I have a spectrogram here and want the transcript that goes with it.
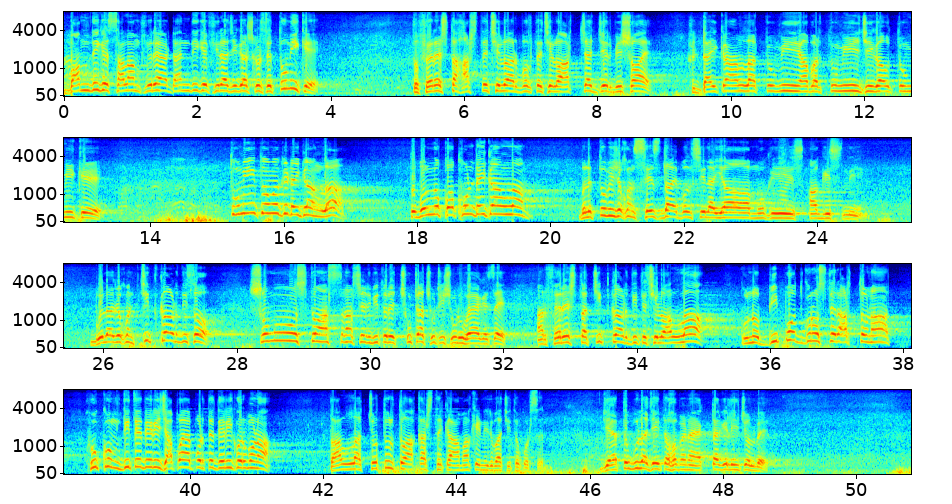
বাম দিকে সালাম ফিরে, ডান দিকে ফিরা জিজ্ঞাসা করছে, তুমি কে? তো ফেরেশতা হাসতেছিল আর বলতেছিল, আশ্চর্যের বিষয় ডাইকা আনলা, তুমি আবার তুমি জিগাও, তুমি কে? তুমি তো আমাকে ডাইকা আনলা। তো বলল, কখন ডাইকা আনলাম? বলে, তুমি যখন শেষদায় বলছিলা, ইয়া মুগিস আগিসনি। বলে যখন চিৎকার দিছ, সমস্ত আশ্বাসের ভিতরে ছুটাছুটি শুরু হয়ে গেছে। আর ফেরেশতা চিৎকার দিতেছিল, আল্লাহ, কোনো বিপদগ্রস্তের আর্তনাদ হুকুম দিতে দেরি ঝাঁপায়া পড়তে দেরি করব না। তো আল্লাহ চতুর্থ আকাশ থেকে আমাকে নির্বাচিত করছেন। যে এতগুলা যেতে হবে না, একটা গেলেই চলবে।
